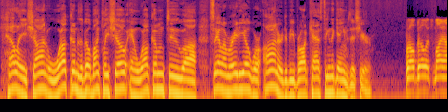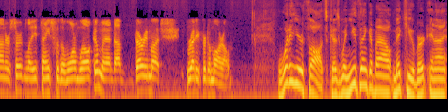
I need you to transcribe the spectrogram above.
Kelley. Sean, welcome to the Bill Bunkley Show and welcome to uh, Salem Radio. We're honored to be broadcasting the games this year. Well, Bill, it's my honor, certainly. Thanks for the warm welcome, and I'm very much ready for tomorrow. What are your thoughts? Because when you think about Mick Hubert, and I,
